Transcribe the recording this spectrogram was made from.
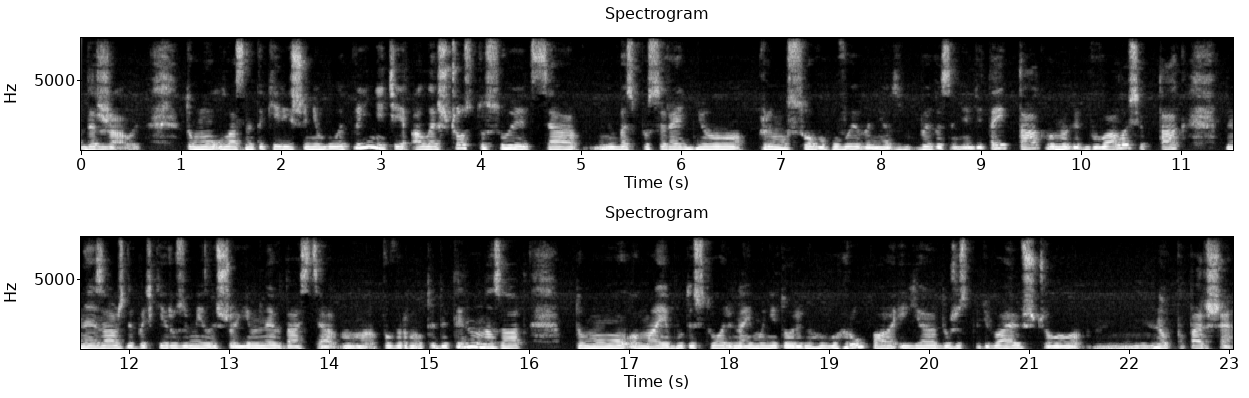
держави. Тому власне такі рішення були прийняті. Але що стосується безпосередньо примусового вивезення вивезення дітей, так воно відбувалося так. Не завжди батьки розуміли, що їм не вдасться повернути дитину назад. Тому має бути створена і моніторингова група. І я дуже сподіваюся, що ну, по-перше,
